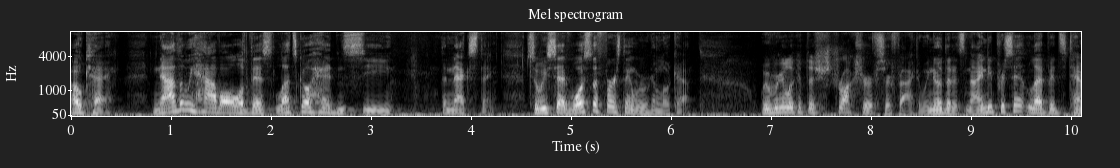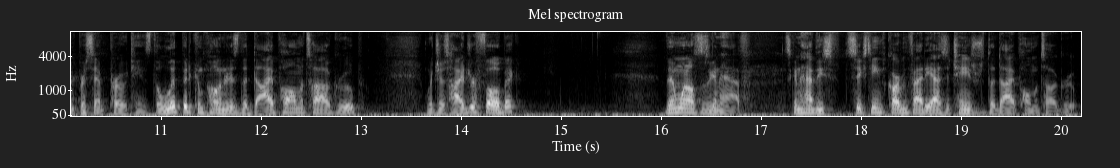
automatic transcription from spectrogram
Okay, now that we have all of this, let's go ahead and see the next thing. So we said, what's the first thing we were going to look at? We were going to look at the structure of surfactant. We know that it's 90% lipids, 10% proteins. The lipid component is the dipalmitoyl group, which is hydrophobic. Then what else is to have? It's going to have these 16 carbon fatty acid chains, which is the dipalmitoyl group.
